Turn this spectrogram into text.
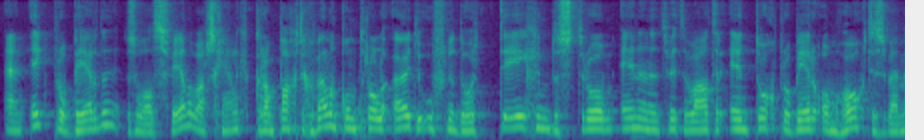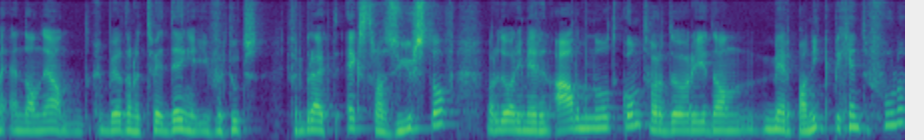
En ik probeerde, zoals velen waarschijnlijk, krampachtig wel een controle uit te oefenen door tegen de stroom in en het witte water in toch proberen omhoog te zwemmen. En dan ja, gebeuren er twee dingen. Je verdoet verbruikt extra zuurstof, waardoor je meer in ademnood komt, waardoor je dan meer paniek begint te voelen.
